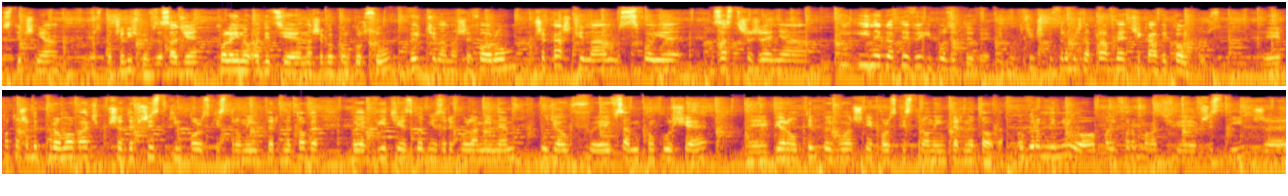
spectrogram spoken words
stycznia rozpoczęliśmy w zasadzie kolejną edycję naszego konkursu. Wejdźcie na nasze forum, przekażcie nam swoje zastrzeżenia i, i negatywy i pozytywy. Chcieliśmy zrobić naprawdę ciekawy konkurs. y, Po to, żeby promować przede wszystkim polskie strony internetowe, bo jak wiecie, zgodnie z regulaminem, udział w, w samym konkursie y, biorą tylko i wyłącznie polskie strony internetowe. Ogromnie miło poinformować y, wszystkich, że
